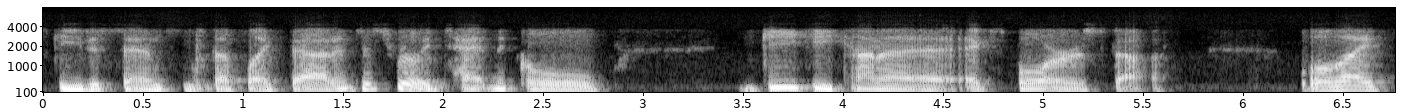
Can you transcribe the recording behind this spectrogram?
ski descents and stuff like that, and just really technical, geeky kind of explorer stuff. Well, like,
